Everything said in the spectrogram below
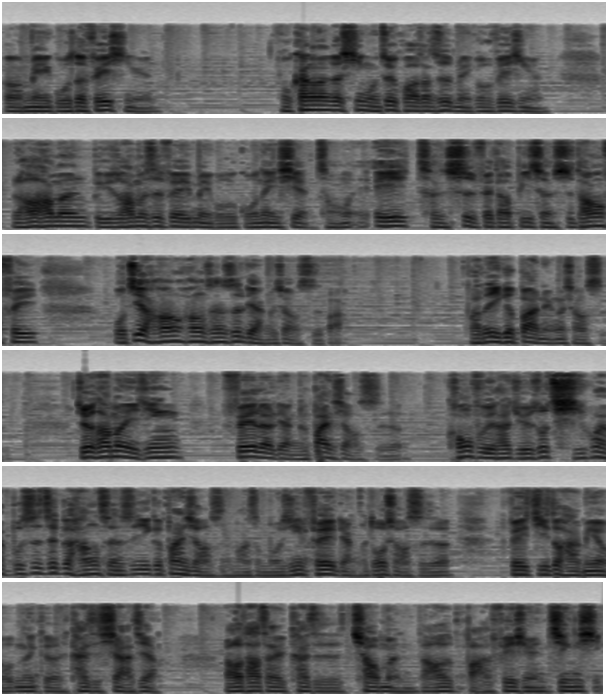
呃美国的飞行员，我看到那个新闻最夸张就是美国的飞行员。然后他们，比如说他们是飞美国的国内线，从 A 城市飞到 B 城市，然后飞，我记得航航程是两个小时吧，反正一个半两个小时，结果他们已经飞了两个半小时了。空服员他觉得说奇怪，不是这个航程是一个半小时吗？怎么已经飞两个多小时了，飞机都还没有那个开始下降，然后他才开始敲门，然后把飞行员惊醒。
